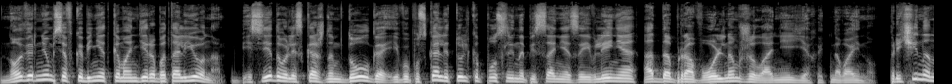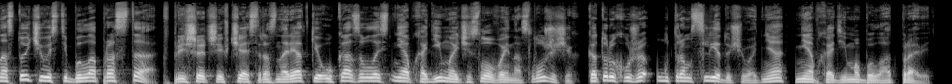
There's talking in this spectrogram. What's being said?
Но вернемся в кабинет командира батальона. Беседовали с каждым долго и выпускали только после написания заявления о добровольном желании ехать на войну. Причина настойчивости была проста. В пришедшей в часть разнарядке указывалось необходимое число военнослужащих, которых уже утром следующего дня необходимо было отправить.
